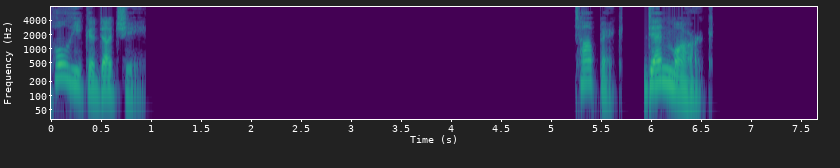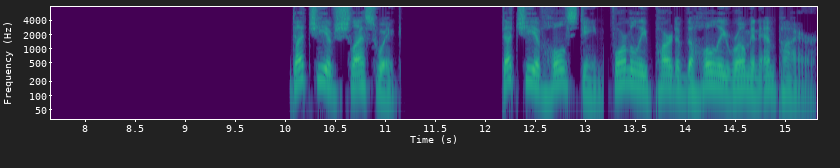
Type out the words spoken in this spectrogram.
Polhika Duchy. Denmark. Duchy of Schleswig. Duchy of Holstein formerly part of the Holy Roman Empire.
